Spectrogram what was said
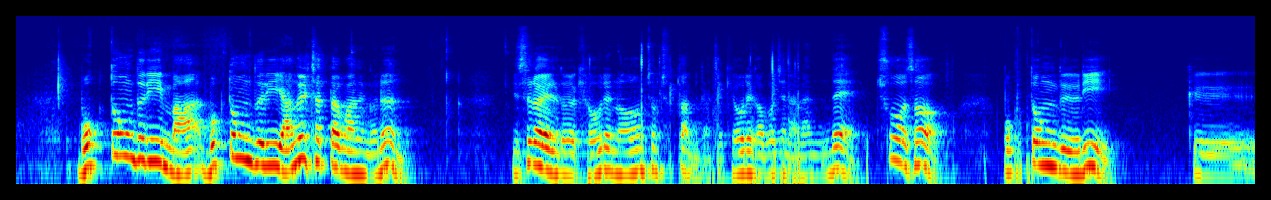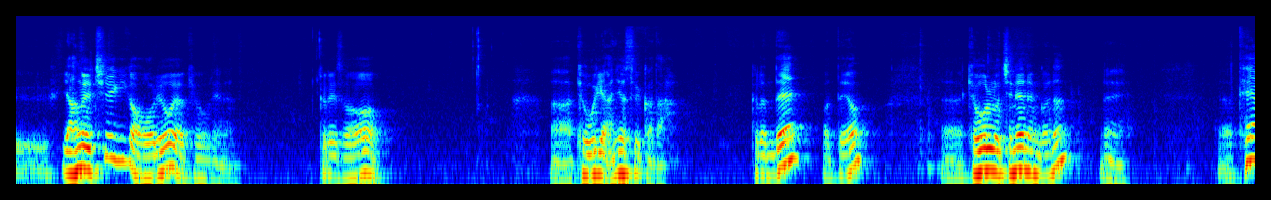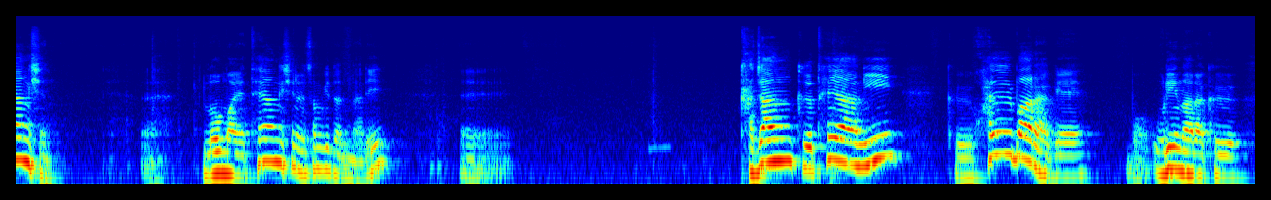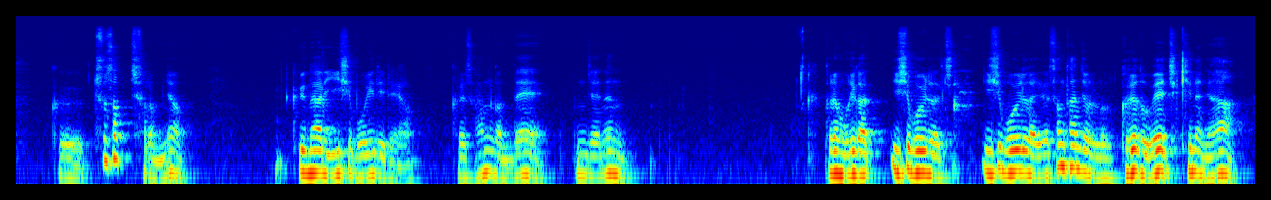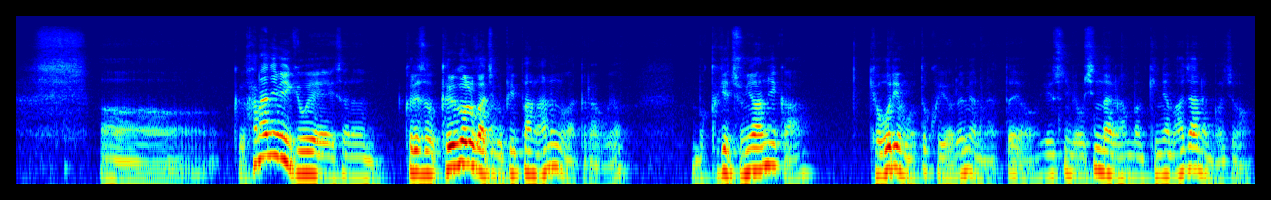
목동들이, 마, 목동들이 양을 쳤다고 하는 것은 이스라엘도 겨울에는 엄청 춥답니다. 제가 겨울에 가보진 않았는데, 추워서 목동들이 그 양을 치기가 어려워요, 겨울에는. 그래서, 어, 겨울이 아니었을 거다. 그런데, 어때요? 어, 겨울로 지내는 거는, 네, 어, 태양신, 예, 로마의 태양신을 섬기던 날이, 예, 가장 그 태양이 그 활발하게, 뭐, 우리나라 그, 그 추석처럼요. 그날이 25일이래요. 그래서 한 건데, 문제는, 그럼 우리가 25일, 25일 날 성탄절로 그래도 왜 지키느냐? 어, 그 하나님의 교회에서는 그래서 그걸 가지고 비판을 하는 것 같더라고요. 뭐 그게 중요합니까? 겨울이면 어떻고 여름에는 어때요? 예수님이 오신 날을 한번 기념하자는 거죠.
